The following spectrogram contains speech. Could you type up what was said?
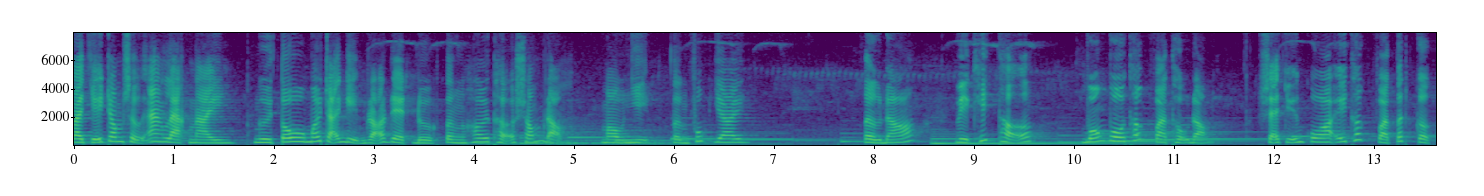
Và chỉ trong sự an lạc này, người tu mới trải nghiệm rõ rệt được từng hơi thở sống động, màu nhiệm từng phút giây. Từ đó, việc hít thở, vốn vô thức và thụ động, sẽ chuyển qua ý thức và tích cực.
